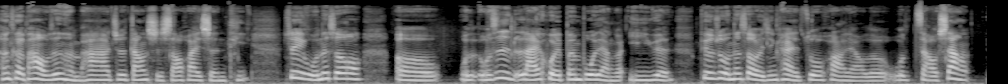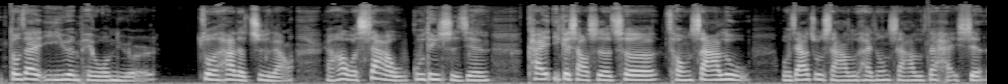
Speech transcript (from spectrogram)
很可怕，我真的很怕他就是当时烧坏身体，所以我那时候呃我我是来回奔波两个医院，譬如说我那时候已经开始做化疗了，我早上。都在医院陪我女儿做她的治疗，然后我下午固定时间开一个小时的车，从沙鹿，我家住沙鹿，台中沙鹿在海线，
